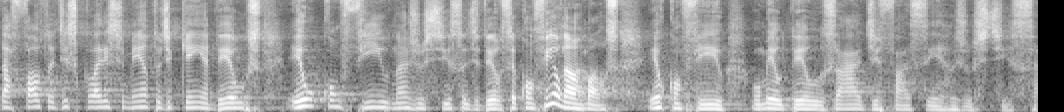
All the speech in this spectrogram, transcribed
da falta de esclarecimento de quem é Deus. Eu confio na justiça de Deus. Você confia ou não, irmãos? Eu confio, o meu Deus há de fazer justiça.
